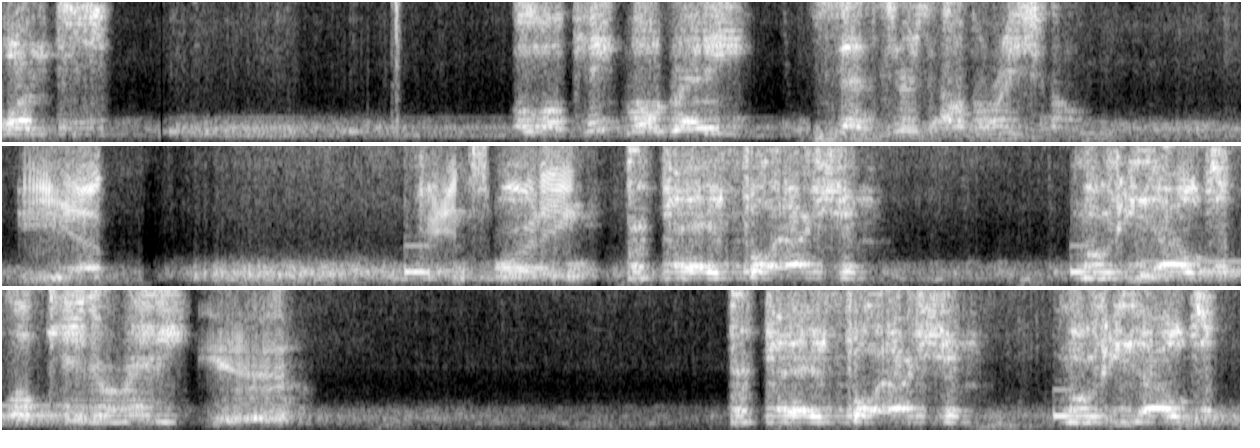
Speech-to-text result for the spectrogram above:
once. Locate mode ready. Sensors operational. Yep. Transporting. Prepared for action. Moving out. Locator ready. Yeah? Prepared for action. Moving out.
